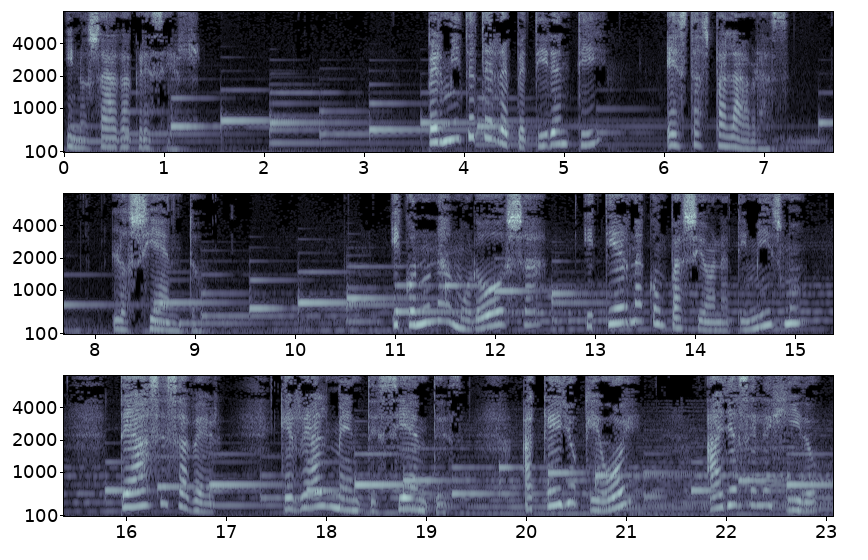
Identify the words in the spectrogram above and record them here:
y nos haga crecer. Permítete repetir en ti estas palabras. Lo siento. Y con una amorosa y tierna compasión a ti mismo, te hace saber que realmente sientes aquello que hoy hayas elegido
